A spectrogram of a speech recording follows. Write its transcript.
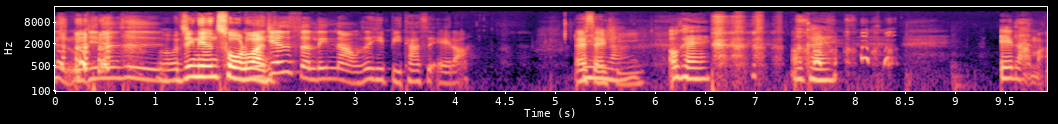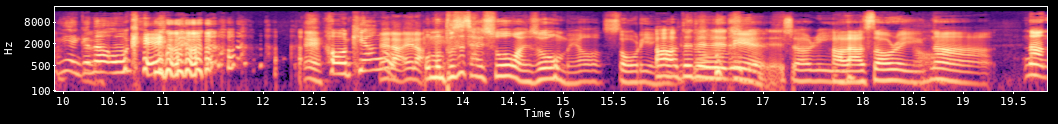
公主？你今天是？我今天错乱。你今天是 Selina，我是 Hebe，他是 Ella。S H E。OK。OK。Ella 嘛？你也跟他 OK。哎、欸，好强哦！我们不是才说完说我们要收敛哦？对对对对，sorry。好啦，sorry。哦、那那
